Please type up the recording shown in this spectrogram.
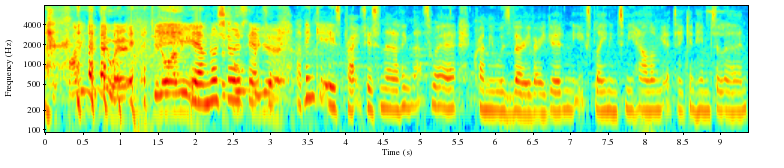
if could do it, do you know what I mean? Yeah, I'm not sure it's the accent. I think it is practice, and then I think that's where Crammy was very, very good, and explaining to me how long it had taken him to learn.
